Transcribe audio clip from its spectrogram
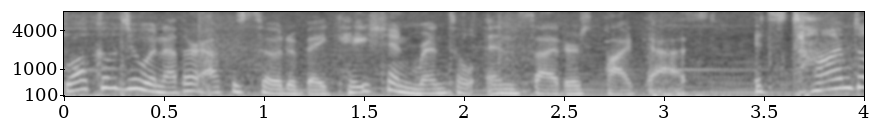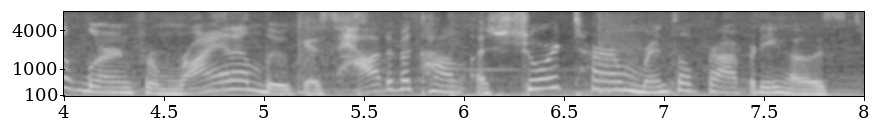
Welcome to another episode of Vacation Rental Insiders Podcast. It's time to learn from Ryan and Lucas how to become a short term rental property host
